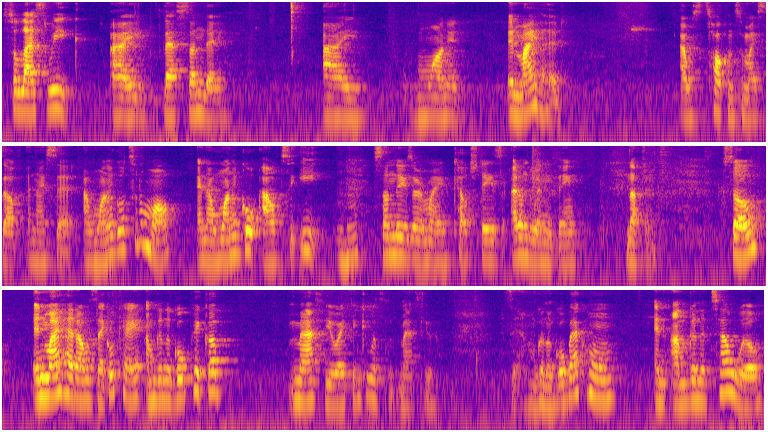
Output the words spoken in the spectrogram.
So last week, I last Sunday, I wanted in my head, I was talking to myself and I said, I want to go to the mall and I want to go out to eat. Mm-hmm. Sundays are my couch days. I don't do anything, nothing. So in my head, I was like, okay, I'm gonna go pick up Matthew. I think it was Matthew. I'm gonna go back home and I'm gonna tell Will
